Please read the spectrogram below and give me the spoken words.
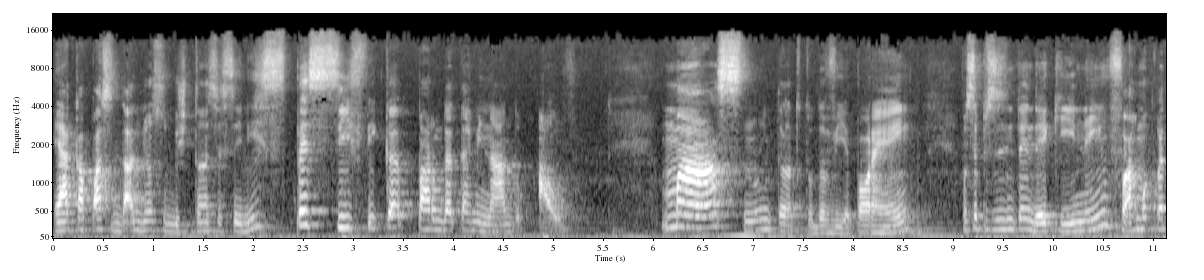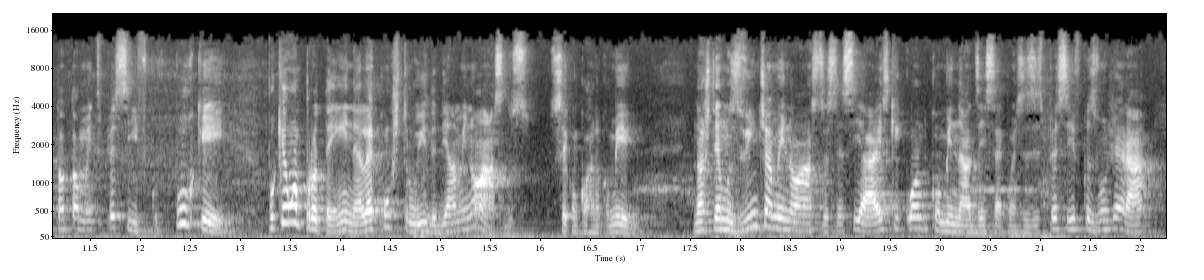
é a capacidade de uma substância ser específica para um determinado alvo. Mas, no entanto, todavia, porém, você precisa entender que nenhum fármaco é totalmente específico. Por quê? Porque uma proteína ela é construída de aminoácidos. Você concorda comigo? Nós temos 20 aminoácidos essenciais que, quando combinados em sequências específicas, vão gerar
